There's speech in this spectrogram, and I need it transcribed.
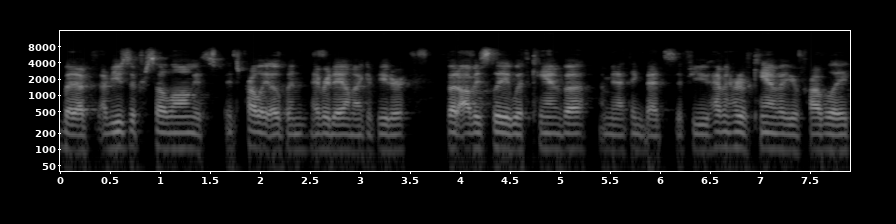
but I've, I've used it for so long, it's it's probably open every day on my computer. But obviously with Canva, I mean, I think that's if you haven't heard of Canva, you're probably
